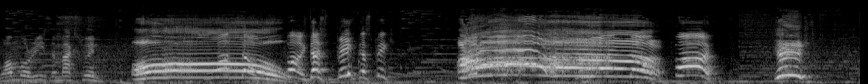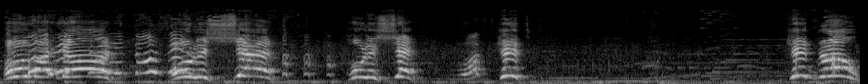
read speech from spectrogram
One more reason, max win. Oh! What Oh! the fuck? That's big. That's big. Oh! Holy shit! What? Hit! Hit, bro!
